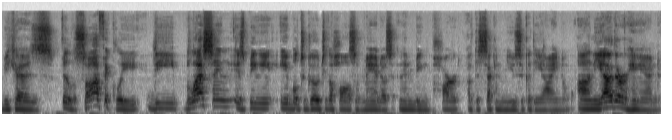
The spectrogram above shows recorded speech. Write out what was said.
Because philosophically, the blessing is being able to go to the halls of Mandos and then being part of the second music of the Ainur. On the other hand,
